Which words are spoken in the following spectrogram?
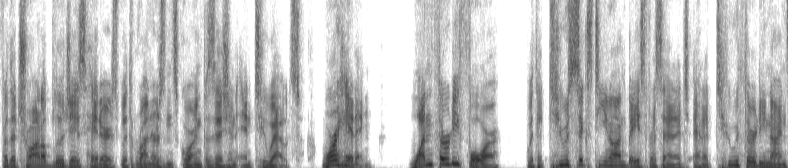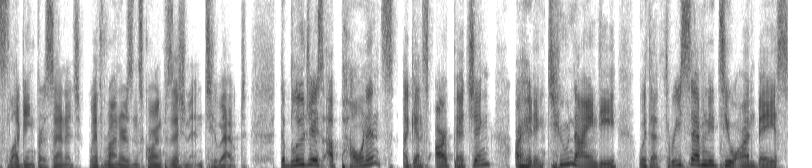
for the Toronto Blue Jays hitters with runners in scoring position and two outs. We're hitting 134, with a 216 on base percentage and a 239 slugging percentage with runners in scoring position and two out. The Blue Jays opponents against our pitching are hitting 290 with a 372 on base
